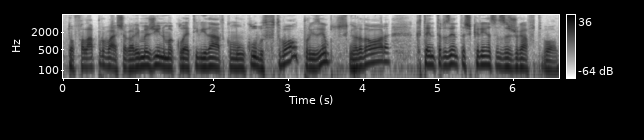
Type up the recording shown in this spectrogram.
Estou a falar por baixo. Agora, imagina uma coletividade como um clube de futebol, por exemplo, Senhora da Hora, que tem 300 crianças a jogar futebol.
